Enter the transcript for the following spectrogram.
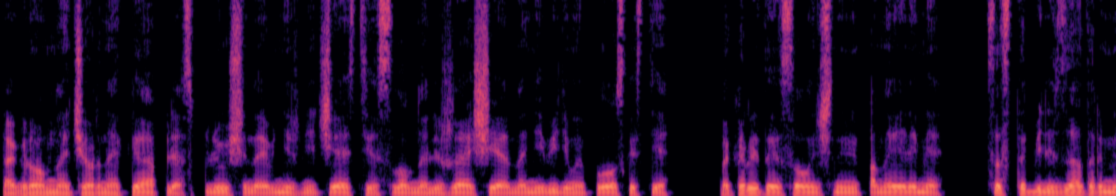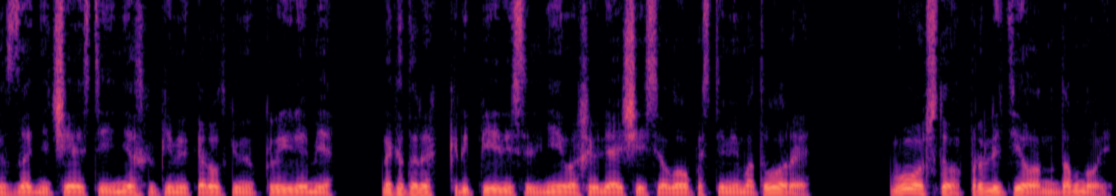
Огромная черная капля, сплющенная в нижней части, словно лежащая на невидимой плоскости, покрытая солнечными панелями, со стабилизаторами в задней части и несколькими короткими крыльями, на которых крепились лениво шевелящиеся лопастями моторы, вот что пролетело надо мной.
